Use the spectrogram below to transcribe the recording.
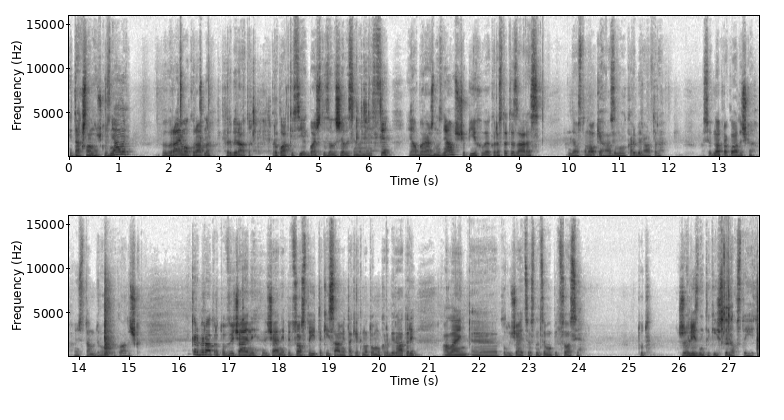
І так, шлангочку зняли. Вибираємо акуратно карбюратор. Прокладки всі, як бачите, залишилися на місці. Я обережно зняв, щоб їх використати зараз для установки газового карбюратора. Ось одна прокладочка, ось там друга прокладочка. І карбюратор тут звичайний. Звичайний підсос стоїть, такий самий, так як на тому карбюраторі. Але е, виходить, ось на цьому підсосі. Тут желізний такий штирьок стоїть.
